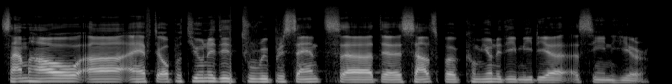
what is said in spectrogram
somehow, uh, I have the opportunity to represent uh, the Salzburg community media scene here.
